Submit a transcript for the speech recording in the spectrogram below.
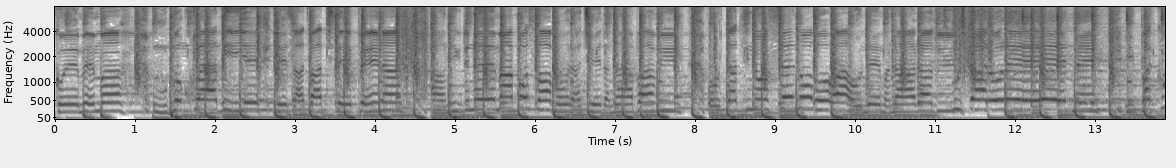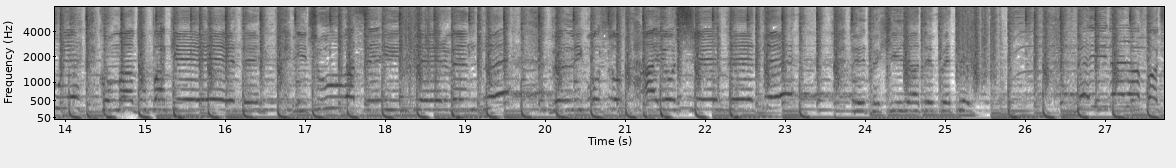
koje mema U bloku hladnije je za 20 stepena A nigde nema posla, morat će da nabavi. Ortaci nose novo, a on nema naradi. Spušta roletne i pakuje komadu pakete I čuva se interventne. Velik posao, a još je dete Te 2005 ne ide na faks,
